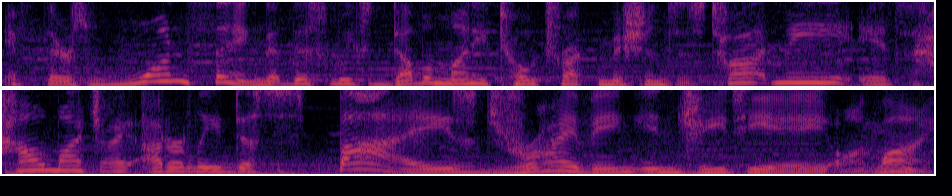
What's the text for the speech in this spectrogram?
If there's one thing that this week's Double Money Tow Truck Missions has taught me, it's how much I utterly despise driving in GTA Online.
